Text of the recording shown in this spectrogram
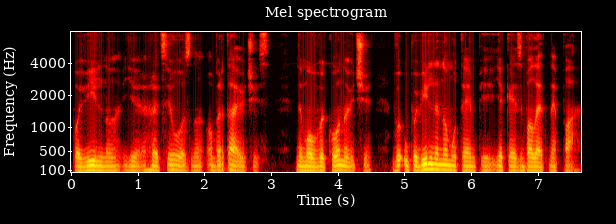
повільно й граціозно обертаючись, немов виконуючи в уповільненому темпі якесь балетне па.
